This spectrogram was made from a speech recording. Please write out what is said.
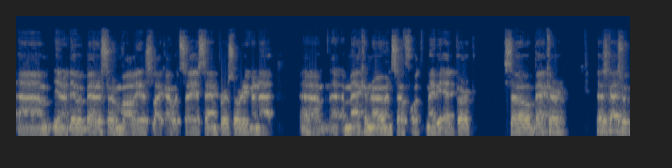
Um, you know, there were better serve and volleyers, like I would say a Sampras or even a, um, McEnroe and so forth, maybe Edberg. So Becker, those guys were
